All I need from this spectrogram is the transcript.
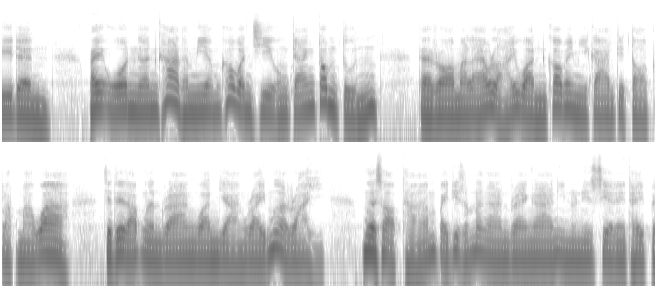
ดีเด่น ไปโอนเงินค่าธรรมเนียมเข้าบัญชีของแก๊งต้มตุน แต่รอมาแล้วหลายวันก็ไม่มีการติดต่อกลับมาว่า จะได้รับเงินรางวัลอย่างไรเมื่อไหร่ เมื่อสอบถามไปที่สำนักงานแรงงานอินโดนีเซียในไทเป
